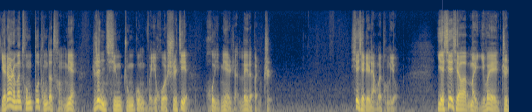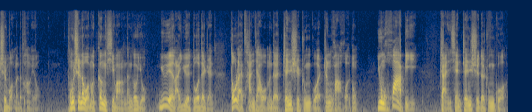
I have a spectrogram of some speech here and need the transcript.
也让人们从不同的层面认清中共为祸世界、毁灭人类的本质。谢谢这两位朋友，也谢谢每一位支持我们的朋友。同时呢，我们更希望能够有越来越多的人都来参加我们的真实中国真话活动，用画笔展现真实的中国，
